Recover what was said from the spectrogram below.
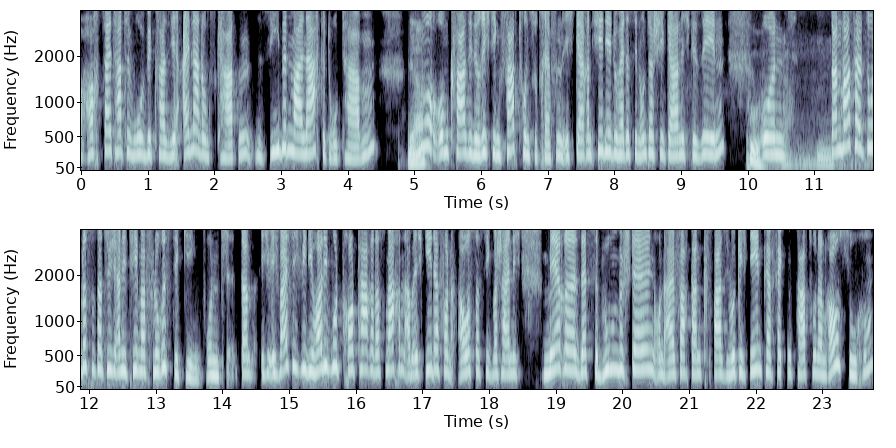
Hochzeit hatte, wo wir quasi Einladungskarten siebenmal nachgedruckt haben. Ja. Nur um quasi den richtigen Farbton zu treffen. Ich garantiere dir, du hättest den Unterschied gar nicht gesehen. Puh, und ja hm. Dann war es halt so, dass es natürlich an die Thema Floristik ging. Und dann, ich, ich weiß nicht, wie die Hollywood-Brautpaare das machen, aber ich gehe davon aus, dass sie wahrscheinlich mehrere Sätze Blumen bestellen und einfach dann quasi wirklich den perfekten Farbton dann raussuchen.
